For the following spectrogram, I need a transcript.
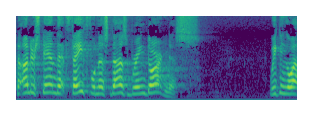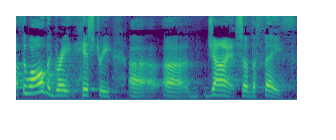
to understand that faithfulness does bring darkness. We can go out through all the great history uh, uh, giants of the faith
